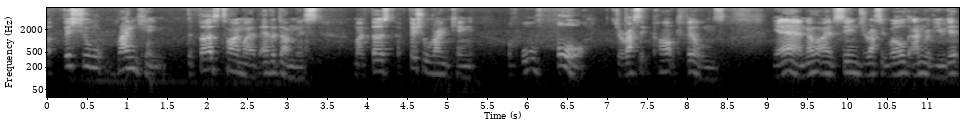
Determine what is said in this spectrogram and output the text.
official ranking. The first time I have ever done this. My first official ranking of all four Jurassic Park films. Yeah, now that I have seen Jurassic World and reviewed it,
